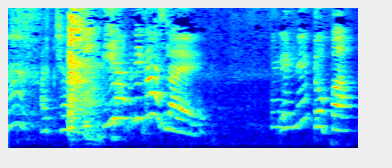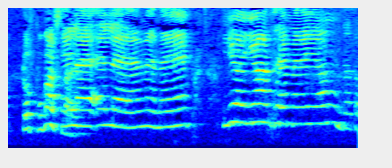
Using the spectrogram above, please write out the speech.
हाँ। अच्छा ये आपने कहाँ से लाया है? एक टोपा टोपू कहाँ से लाया है? मैंने। ये यहाँ थे मैंने यहाँ मुझे तो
